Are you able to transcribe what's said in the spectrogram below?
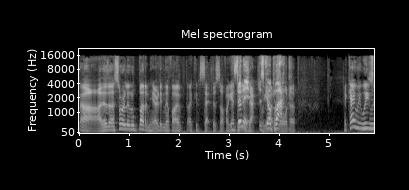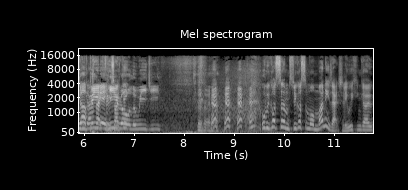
Ah, there's, I saw a little button here. I didn't know if I, I could set this off. I guess Done it is actually Let's go out back. of order. Okay, we, we, we Stop can go being back a through. So I hero, think, Luigi. oh, we got some. So we got some more monies. Actually, we can go.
